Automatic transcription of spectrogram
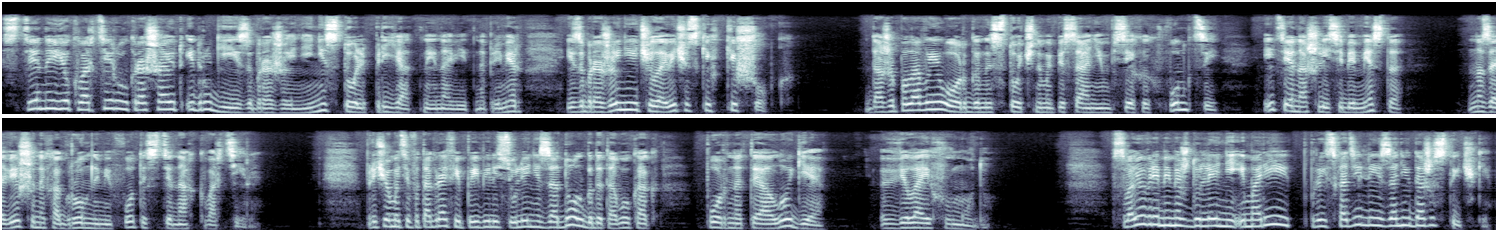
Стены ее квартиры украшают и другие изображения, не столь приятные на вид, например, изображение человеческих кишок. Даже половые органы с точным описанием всех их функций и те нашли себе место на завешенных огромными фото стенах квартиры. Причем эти фотографии появились у Лени задолго до того, как порнотеология ввела их в моду. В свое время между Леней и Марией происходили из-за них даже стычки.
